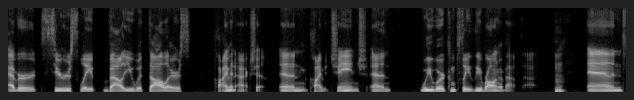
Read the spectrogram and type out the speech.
ever seriously value with dollars climate action and climate change. And we were completely wrong about that. Hmm. And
